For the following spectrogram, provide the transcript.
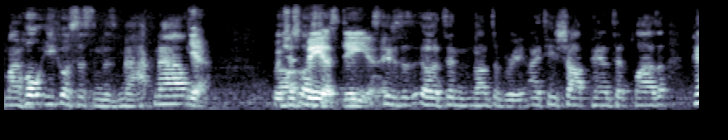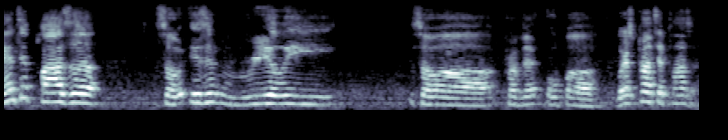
my whole ecosystem is Mac now. Yeah. Which Uh, is oh, BSD it's- unit. it's- Oh, it's in Nonthaburi. IT shop Pantip Plaza. Pantip Plaza, so isn't really so uh Pravit Opa. Where's Pantip Plaza?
